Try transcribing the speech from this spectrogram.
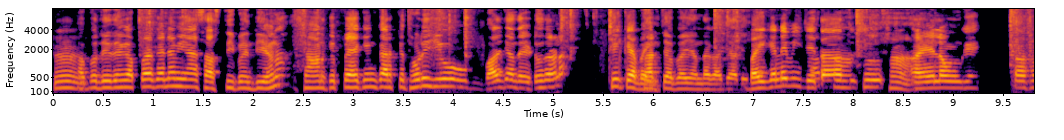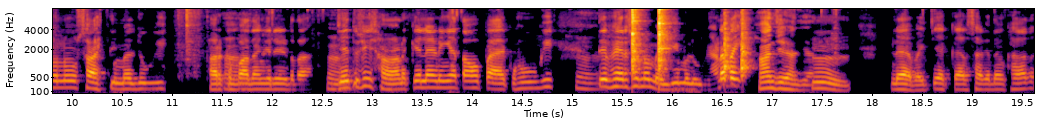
ਹੂੰ। ਆਪਾਂ ਦੇ ਦੇਂਗੇ ਆਪਾਂ ਕਹਿੰਦੇ ਵੀ ਐ ਸਸਤੀ ਪੈਂਦੀ ਹੈ ਨਾ ਛਾਣ ਕੇ ਪੈਕਿੰਗ ਕਰਕੇ ਥੋੜੀ ਜਿਹੀ ਉਹ ਵੱਧ ਜਾਂਦਾ ਰੇਟ ਉਹਦਾ ਨਾ ਠੀਕ ਹੈ ਬਾਈ। ਖਰਚਾ ਪੈ ਜਾਂਦਾਗਾ ਜ਼ਿਆਦਾ ਬਾਈ ਕਹਿੰਦੇ ਵੀ ਜੇ ਤਾਂ ਤੁਸੀਂ ਹਾਂ। ਐ ਲਾਉਂਗੇ ਤਾਂ ਤੁਹਾਨੂੰ ਸਸਤੀ ਮਿਲ ਜੂਗੀ। ਫ਼ਰਕ। ਪਾ ਦਾਂਗੇ ਰੇਟ ਦਾ। ਜੇ ਤੁਸੀਂ ਛਾਣ ਕੇ ਲੈਣੀ ਆ ਤਾਂ ਉਹ ਪੈਕ ਹੋਊਗੀ। ਤੇ ਫਿਰ ਤੁਹਾਨੂੰ ਮਹਿੰਗੀ ਮਿਲੂਗੀ ਹਨਾ ਬਾਈ ਹਾਂਜੀ ਹਾਂਜੀ ਹਾਂਜੀ। ਹੂੰ ਲੈ ਬਾਈ ਚੈੱਕ ਕਰ ਸਕਦੇ ਹੋ ਖਾਦ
